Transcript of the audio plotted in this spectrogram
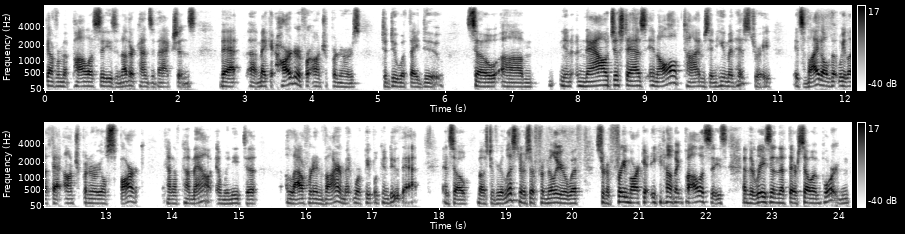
government policies and other kinds of actions that uh, make it harder for entrepreneurs to do what they do. So um, you know, now, just as in all times in human history, it's vital that we let that entrepreneurial spark kind of come out, and we need to allow for an environment where people can do that. And so most of your listeners are familiar with sort of free market economic policies, and the reason that they're so important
